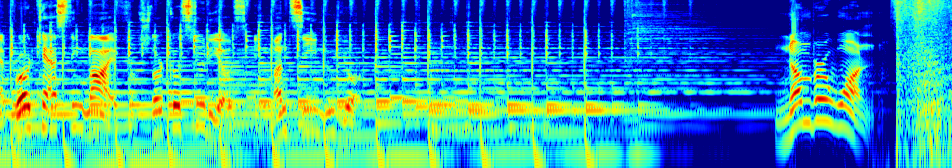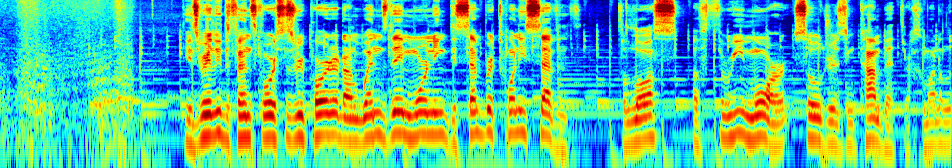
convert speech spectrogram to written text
and broadcasting live from Schlurko Studios in Monsey, New York. Number 1 The Israeli Defense Forces reported on Wednesday morning, December 27th, the loss of three more soldiers in combat, Rahman al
